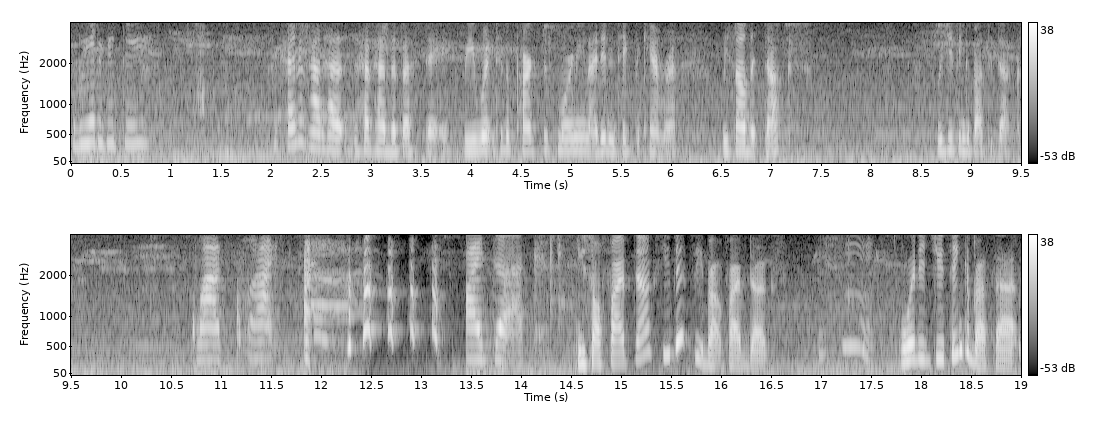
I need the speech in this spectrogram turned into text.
Have we had a good day? We kind of had, had have had the best day. We went to the park this morning. I didn't take the camera. We saw the ducks. What'd you think about the ducks? Quack, quack. I duck. You saw five ducks? You did see about five ducks. Mm-hmm. What did you think about that?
